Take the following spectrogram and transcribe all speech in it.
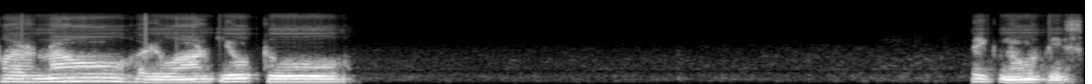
for now, I want you to ignore this.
